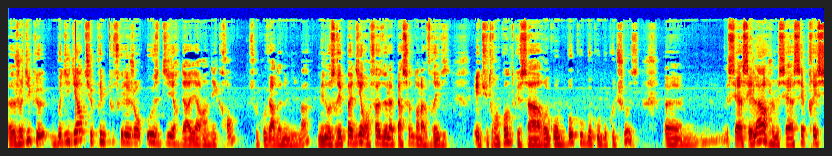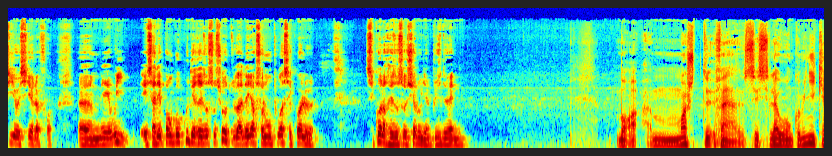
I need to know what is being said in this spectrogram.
Euh, je dis que Bodyguard supprime tout ce que les gens osent dire derrière un écran, sous couvert d'anonymat, mais n'oseraient pas dire en face de la personne dans la vraie vie. Et tu te rends compte que ça regroupe beaucoup, beaucoup, beaucoup de choses. Euh, c'est assez large, mais c'est assez précis aussi à la fois. Euh, mais oui, et ça dépend beaucoup des réseaux sociaux. D'ailleurs, selon toi, c'est quoi le c'est quoi le réseau social où il y a le plus de haine Bon, ah, moi, je te, enfin, c'est là où on communique.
